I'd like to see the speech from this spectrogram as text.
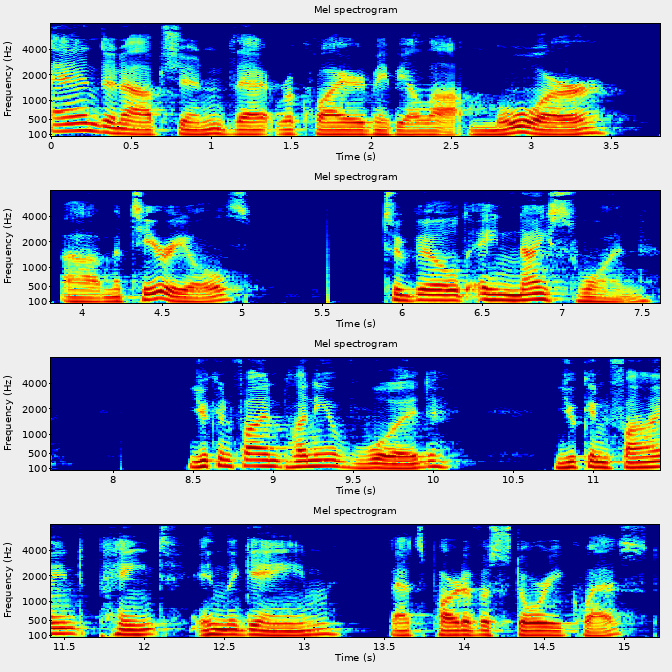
and an option that required maybe a lot more uh, materials to build a nice one. You can find plenty of wood. You can find paint in the game. That's part of a story quest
